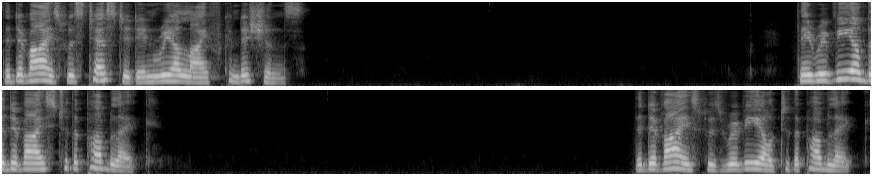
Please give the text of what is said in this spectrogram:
The device was tested in real-life conditions. They revealed the device to the public. The device was revealed to the public.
